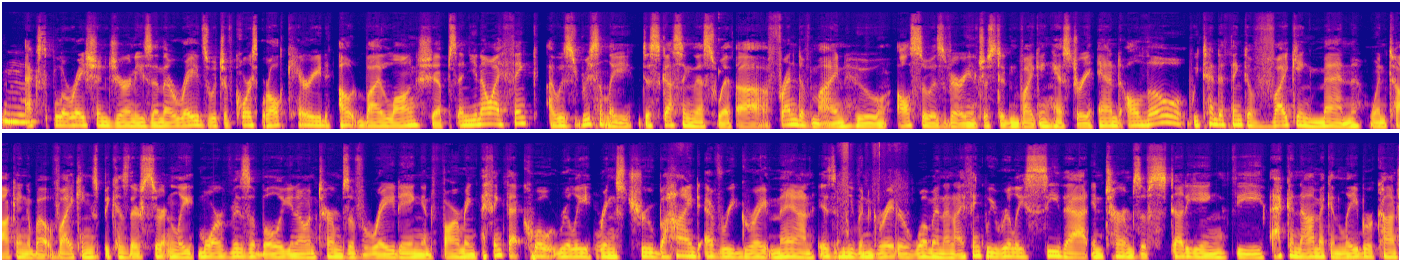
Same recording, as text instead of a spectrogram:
mm. exploration journeys and their raids, which of course were all carried out by long ships. And you know, I think I was recently discussing this with a friend of mine who also is very interested in Viking history. And although we tend to think of Viking men when talking about Vikings because they're certainly more visible, you know, in terms of raiding and farming, I think that quote really rings true. Behind every great man is an even greater woman. And I think we really see that in terms of studying the economic and labor contributions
